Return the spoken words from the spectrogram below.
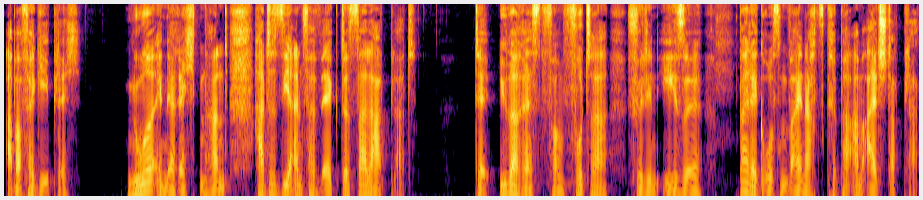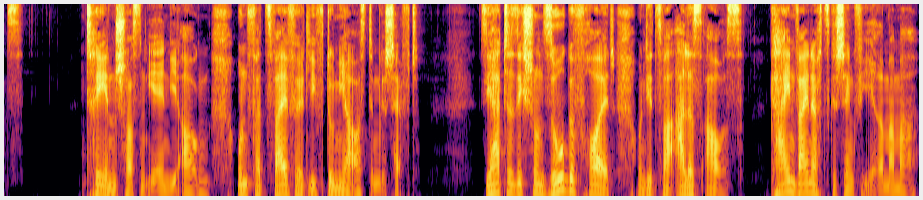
aber vergeblich. Nur in der rechten Hand hatte sie ein verwelktes Salatblatt. Der Überrest vom Futter für den Esel bei der großen Weihnachtskrippe am Altstadtplatz. Tränen schossen ihr in die Augen und verzweifelt lief Dunja aus dem Geschäft. Sie hatte sich schon so gefreut und jetzt war alles aus. Kein Weihnachtsgeschenk für ihre Mama.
